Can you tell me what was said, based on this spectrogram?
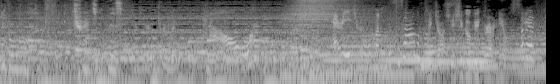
make a little trench like this. Ow. Harry this is animal. Hey, Josh, you should go get Grandma Neil's. Okay.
